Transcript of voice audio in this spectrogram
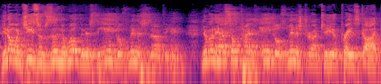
You know, when Jesus was in the wilderness, the angels ministered unto him. You're going to have sometimes angels minister unto you. Praise God.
